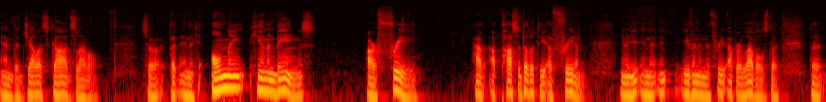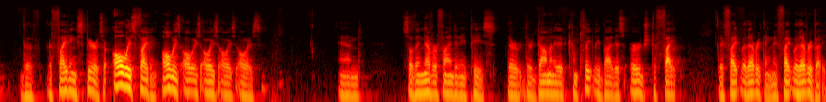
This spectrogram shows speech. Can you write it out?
and the jealous gods level. So, but in the, only human beings are free, have a possibility of freedom. You know, you, in the, in, even in the three upper levels, the, the, the, the fighting spirits are always fighting, always, always, always, always, always. And so they never find any peace. They're, they're dominated completely by this urge to fight. They fight with everything, they fight with everybody.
